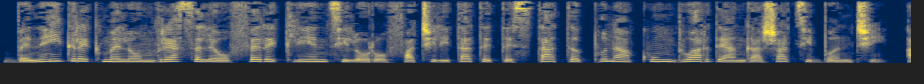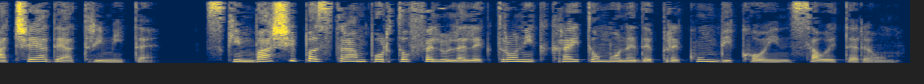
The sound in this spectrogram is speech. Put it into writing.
BNY Mellon vrea să le ofere clienților o facilitate testată până acum doar de angajații băncii, aceea de a trimite, schimba și păstra în portofelul electronic criptomonede precum Bitcoin sau Ethereum.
